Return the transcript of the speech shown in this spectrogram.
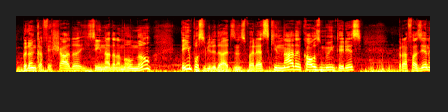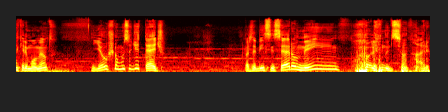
branca fechada e sem nada na mão, não. Tem possibilidades, né? Parece que nada causa o meu interesse para fazer naquele momento. E eu chamo isso de tédio. Para ser bem sincero, eu nem olhei no dicionário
